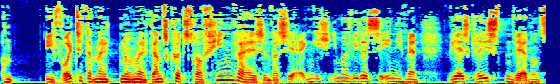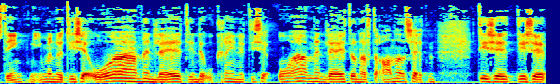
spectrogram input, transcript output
Und ich wollte da mal nur mal ganz kurz darauf hinweisen, was wir eigentlich immer wieder sehen. Ich meine, wir als Christen werden uns denken, immer nur diese armen Leute in der Ukraine, diese armen Leute und auf der anderen Seite diese, diese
